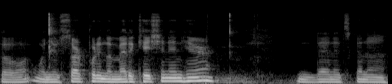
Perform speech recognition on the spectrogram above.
So when you start putting the medication in here, then it's gonna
